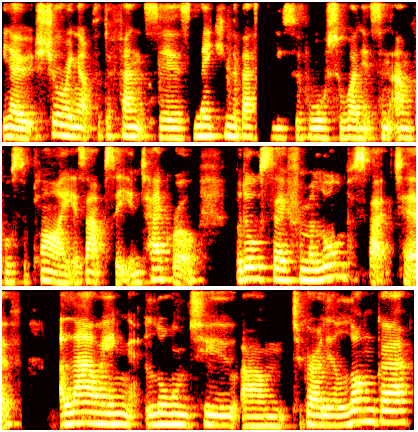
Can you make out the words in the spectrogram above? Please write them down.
you know, shoring up the defences, making the best use of water when it's an ample supply is absolutely integral. But also from a lawn perspective, allowing lawn to um, to grow a little longer,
